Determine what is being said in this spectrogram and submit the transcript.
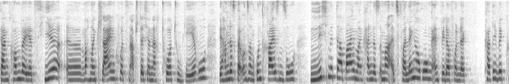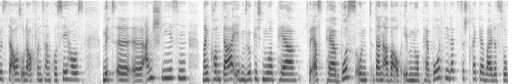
Dann kommen wir jetzt hier, äh, machen wir einen kleinen kurzen Abstecher nach Tortuguero. Wir haben das bei unseren Rundreisen so nicht mit dabei. Man kann das immer als Verlängerung entweder von der Karibikküste aus oder auch von San Jose Haus mit äh, äh, anschließen. Man kommt da eben wirklich nur per, zuerst per Bus und dann aber auch eben nur per Boot die letzte Strecke, weil das so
